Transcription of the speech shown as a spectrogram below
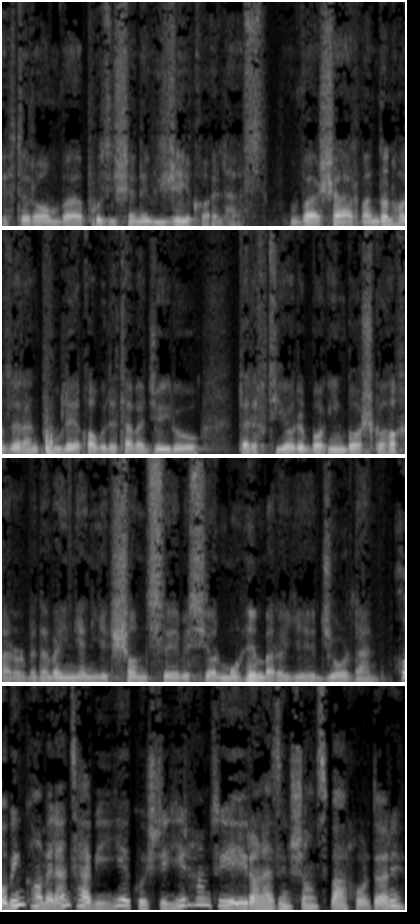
احترام و position ویژه قائل هست و شهروندان حاضرن پول قابل توجهی رو در اختیار با این باشگاه ها قرار بدن و این یعنی یک شانس بسیار مهم برای جردن. خب این کاملا طبیعیه. کشتیگیر هم توی ایران از این شانس برخورداره.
